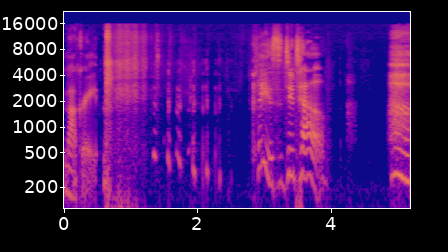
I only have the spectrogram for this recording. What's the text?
not great. Please do tell.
